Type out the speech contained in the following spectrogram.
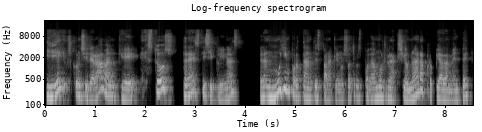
Y ellos consideraban que estos tres disciplinas eran muy importantes para que nosotros podamos reaccionar apropiadamente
